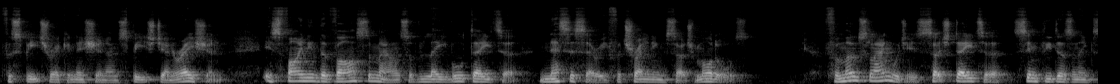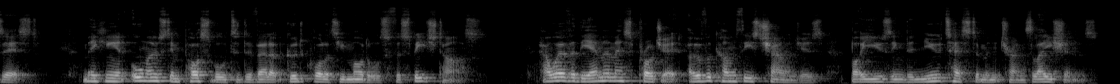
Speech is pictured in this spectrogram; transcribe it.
for speech recognition and speech generation is finding the vast amounts of labeled data necessary for training such models. For most languages, such data simply doesn't exist, making it almost impossible to develop good quality models for speech tasks. However, the MMS project overcomes these challenges by using the New Testament translations,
